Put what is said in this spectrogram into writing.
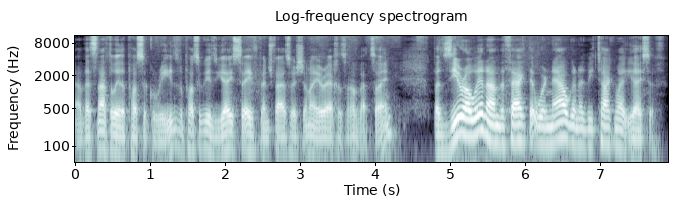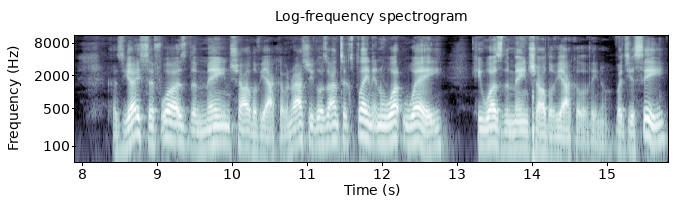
Now that's not the way the pasuk reads. The pasuk reads Yosef ben Shvas But zero in on the fact that we're now going to be talking about Yosef, because Yosef was the main child of Yaakov, and Rashi goes on to explain in what way he was the main child of Yaakov Avinu. But you see,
